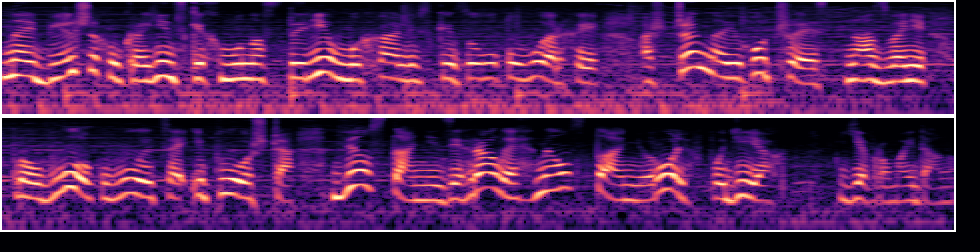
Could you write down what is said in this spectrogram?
найбільших українських монастирів Михайлівський Золотоверхий. А ще на його честь названі провулок, вулиця і площа. Дві останні зіграли не останню роль в подіях Євромайдану.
